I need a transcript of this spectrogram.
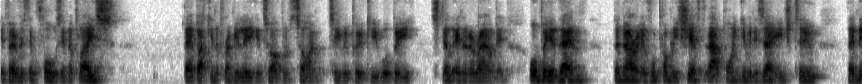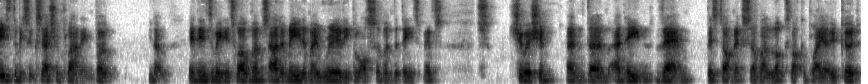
if everything falls into place, they're back in the Premier League in 12 months' time. Teemu Pukki will be still in and around it, albeit then the narrative will probably shift at that point, given his age, to there needs to be succession planning. But, you know, in the intervening 12 months, Adam Idah may really blossom under Dean Smith's tuition. And, um, and he then, this time next summer, looks like a player who could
